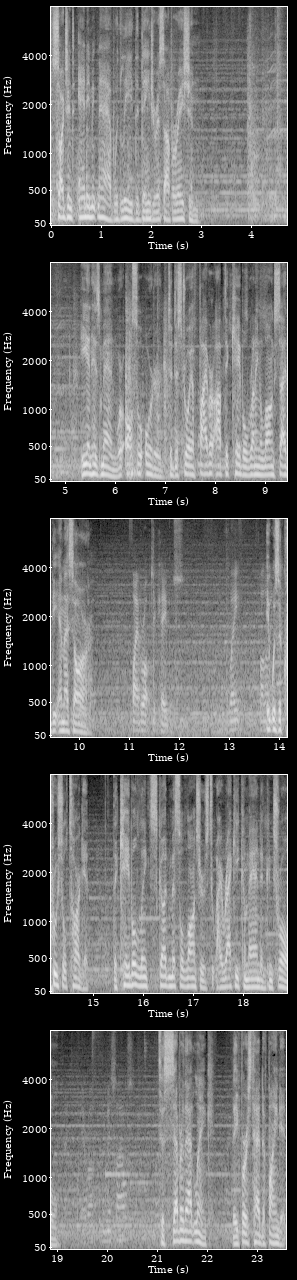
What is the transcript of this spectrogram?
Sergeant Andy McNab would lead the dangerous operation. He and his men were also ordered to destroy a fiber optic cable running alongside the MSR. Fiber optic cables. Wait, It was a crucial target. The cable linked Scud missile launchers to Iraqi command and control. To sever that link, they first had to find it.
